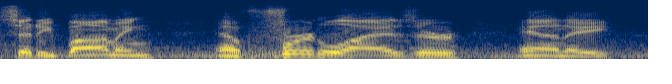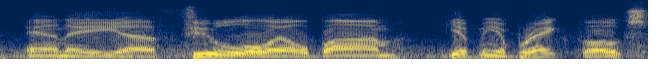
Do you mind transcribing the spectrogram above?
City bombing a fertilizer and a and a uh, fuel oil bomb. Give me a break, folks.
